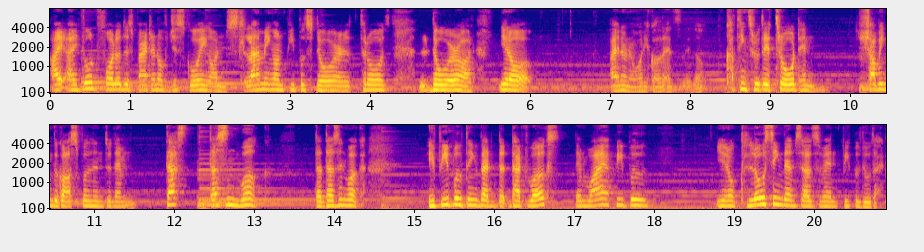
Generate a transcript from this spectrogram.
I, I don't follow this pattern of just going on slamming on people's door throats door or you know i don't know what do you call that you know cutting through their throat and shoving the gospel into them. That doesn't work. That doesn't work. If people think that, that that works then why are people you know closing themselves when people do that?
